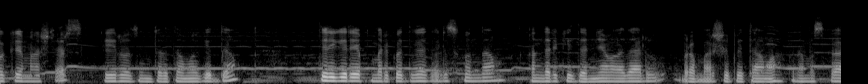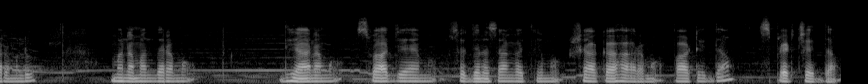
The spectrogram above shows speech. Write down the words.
ఓకే మాస్టర్స్ ఈరోజు ఇంతటితో ముగిద్దాం. తిరిగి రేపు మరికొద్దిగా తెలుసుకుందాం. అందరికీ ధన్యవాదాలు. బ్రహ్మర్షి పితామహకు నమస్కారములు. మనమందరము ధ్యానము స్వాధ్యాయము సజ్జన సాంగత్యము శాకాహారము పాటిద్దాం స్ప్రెడ్ చేద్దాం.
